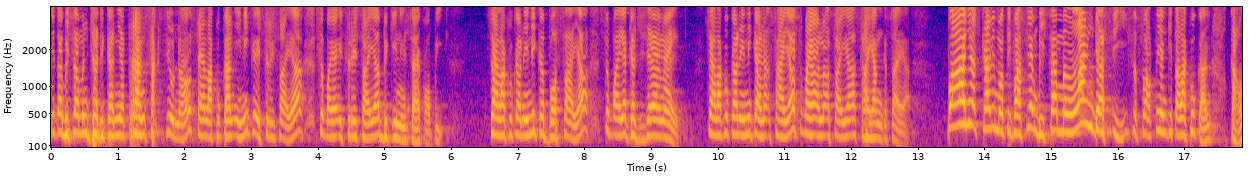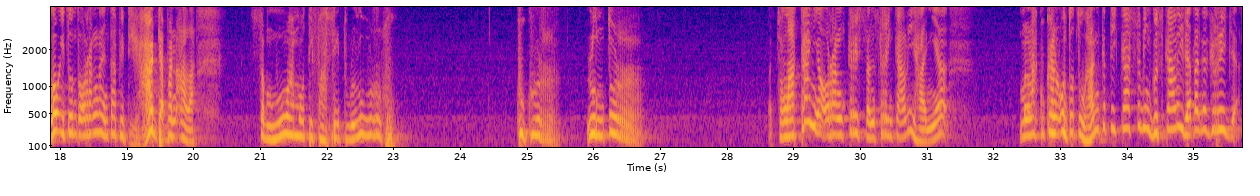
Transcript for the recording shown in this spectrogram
Kita bisa menjadikannya transaksional. Saya lakukan ini ke istri saya supaya istri saya bikinin saya kopi. Saya lakukan ini ke bos saya supaya gaji saya naik. Saya lakukan ini ke anak saya supaya anak saya sayang ke saya. Banyak sekali motivasi yang bisa melandasi sesuatu yang kita lakukan. Kalau itu untuk orang lain, tapi di hadapan Allah. Semua motivasi itu luruh. Gugur, luntur. Celakanya orang Kristen sering kali hanya melakukan untuk Tuhan ketika seminggu sekali datang ke gereja.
